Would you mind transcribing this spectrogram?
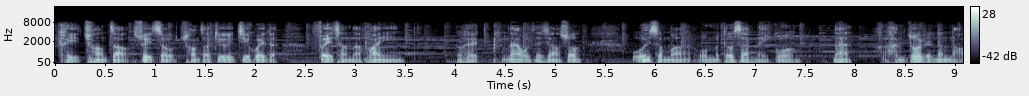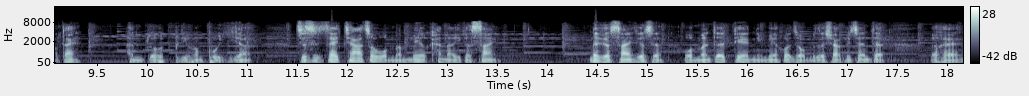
可以创造税收、创造就业机会的，非常的欢迎。OK，那我在想说，为什么我们都在美国？那很多人的脑袋很多地方不一样，只是在加州我们没有看到一个 sign，那个 sign 就是我们的店里面或者我们的 shopping center，OK，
